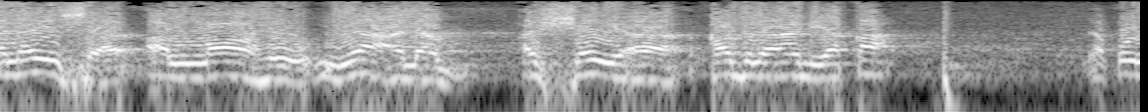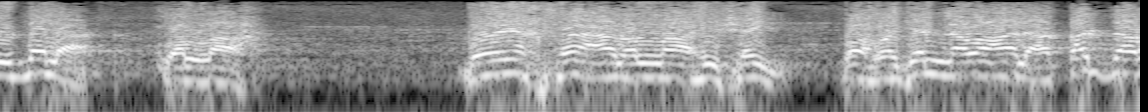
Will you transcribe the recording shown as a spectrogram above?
أليس الله يعلم الشيء قبل أن يقع. نقول بلى والله. ما يخفى على الله شيء. وهو جل وعلا قدر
